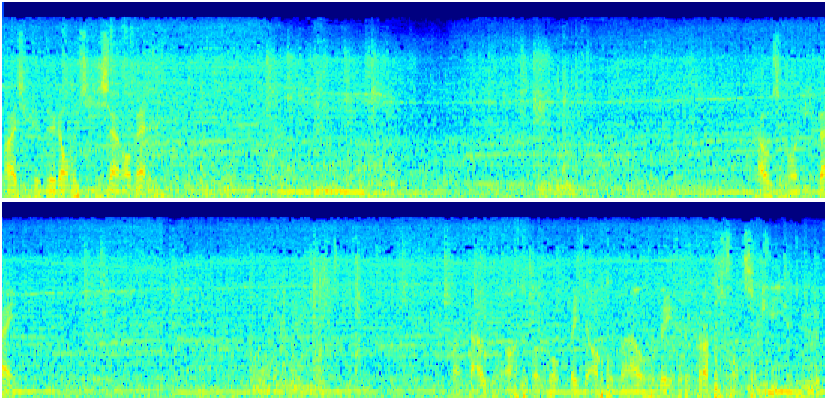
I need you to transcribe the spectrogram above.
Maar je ziet de zijn al weg. Ik hou ze gewoon niet bij. Maar de auto achter een beetje achter me houden vanwege de krachten van het circuit natuurlijk.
